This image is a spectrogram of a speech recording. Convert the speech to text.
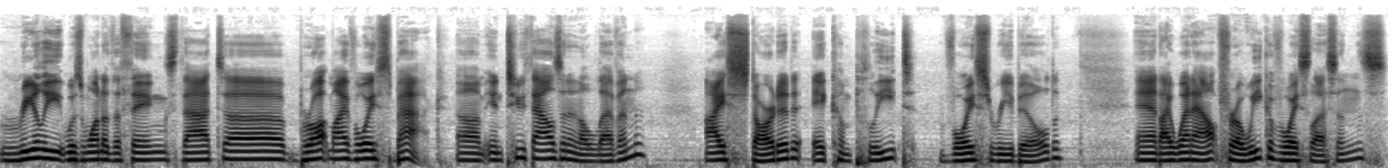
really was one of the things that uh, brought my voice back. Um, in 2011, I started a complete voice rebuild, and I went out for a week of voice lessons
